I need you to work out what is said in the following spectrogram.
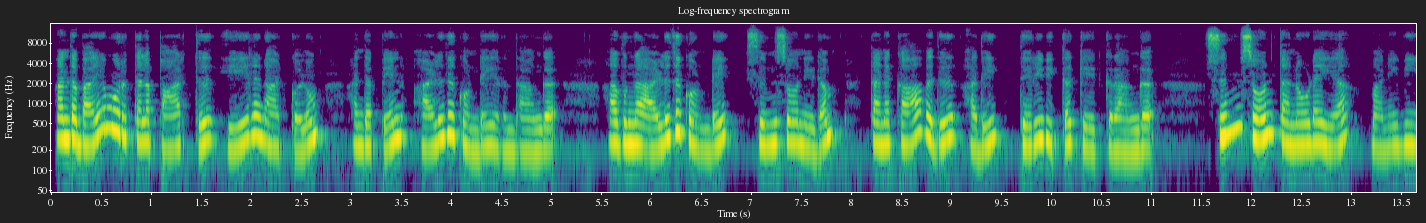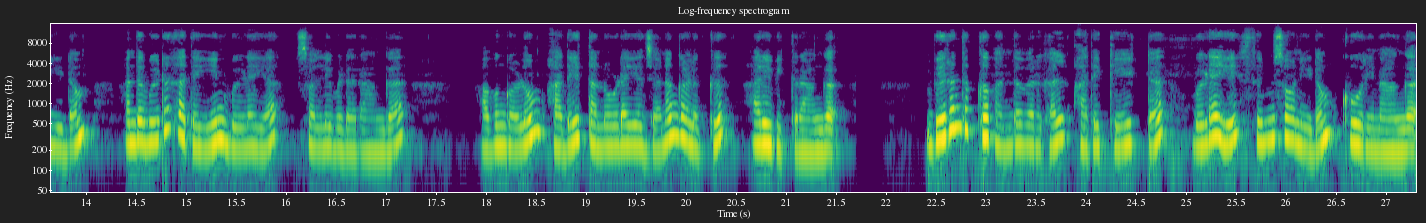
அந்த பயமுறுத்தலை பார்த்து ஏழு நாட்களும் அந்த பெண் அழுது கொண்டே இருந்தாங்க. அவங்க அழுது கொண்டே சிம்சோனிடம் தனக்காவது அதை தெரிவிக்க கேட்கிறாங்க. சிம்சோன் தன்னுடைய மனைவியிடம் அந்த விடுகதையின் விடைய சொல்லிவிடுறாங்க. அவங்களும் அதை தன்னுடைய ஜனங்களுக்கு அறிவிக்கிறாங்க. விருந்துக்கு வந்தவர்கள் அதை கேட்டு விடையை சிம்சோனிடம் கூறினாங்க.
